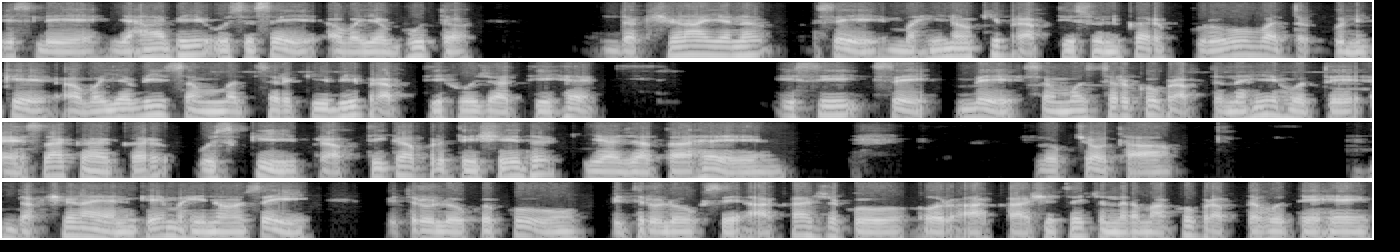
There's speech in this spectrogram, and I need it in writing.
इसलिए यहाँ भी उससे अवयभूत दक्षिणायन से महीनों की प्राप्ति सुनकर पूर्ववत उनके अवयवी संवत्सर की भी प्राप्ति हो जाती है। इसी से वे संवत्सर को प्राप्त नहीं होते ऐसा कहकर उसकी प्राप्ति का प्रतिषेध किया जाता है। चौथा, दक्षिणायन के महीनों से पितृलोक को पितृलोक से आकाश को और आकाश से चंद्रमा को प्राप्त होते हैं।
